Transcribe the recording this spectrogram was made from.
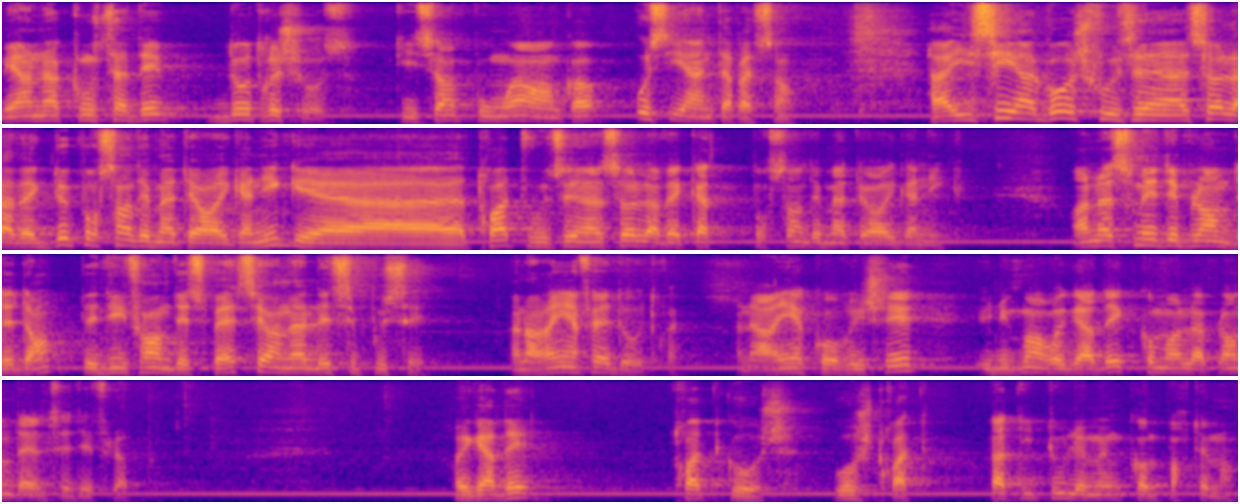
Mais on a constaté d'autres choses qui sont pour moi encore aussi intéressantes. Ah, ici, à gauche, vous avez un sol avec 2% de matière organique et à droite, vous avez un sol avec 4% de matière organique. On a semé des plantes dedans, de différentes espèces, et on a laissé pousser. On n'a rien fait d'autre. On n'a rien corrigé, uniquement regardé comment la plante elle, se développe. Regardez, droite-gauche, gauche-droite. Pas du tout le même comportement.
